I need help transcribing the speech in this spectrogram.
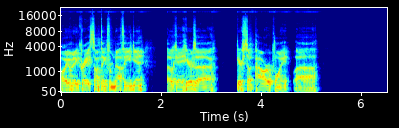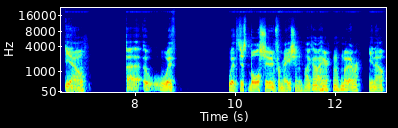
oh, you want me to create something from nothing again? Okay, here's a here's a PowerPoint. Uh, you know, uh, with with just bullshit information. Like, oh, here, hmm, whatever. You know,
